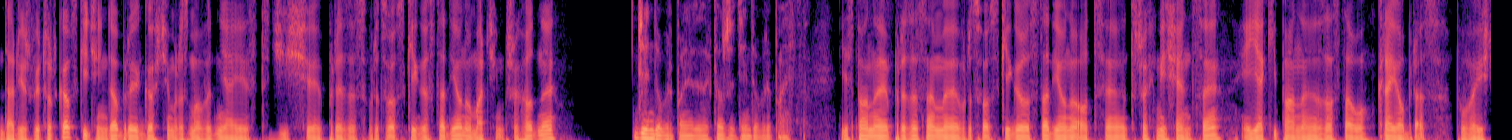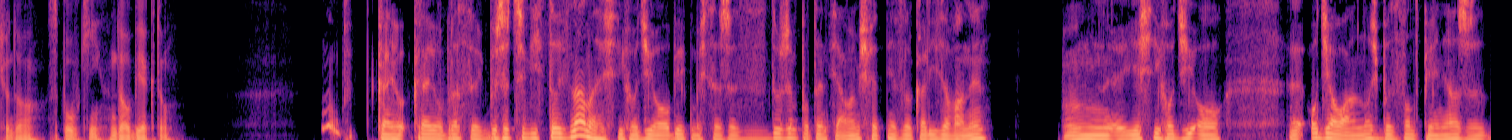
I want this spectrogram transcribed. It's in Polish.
Dariusz Wieczorkowski, dzień dobry. Gościem rozmowy dnia jest dziś prezes wrocławskiego stadionu Marcin Przychodny. Dzień dobry panie redaktorze, dzień dobry państwu. Jest pan prezesem wrocławskiego stadionu od trzech miesięcy. Jaki pan zastał krajobraz po wejściu do spółki, do obiektu? No, krajobraz, jakby rzeczywistość znana, jeśli chodzi o obiekt. Myślę, że z dużym potencjałem, świetnie zlokalizowany. Mm, jeśli chodzi o, o działalność, bez wątpienia, że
